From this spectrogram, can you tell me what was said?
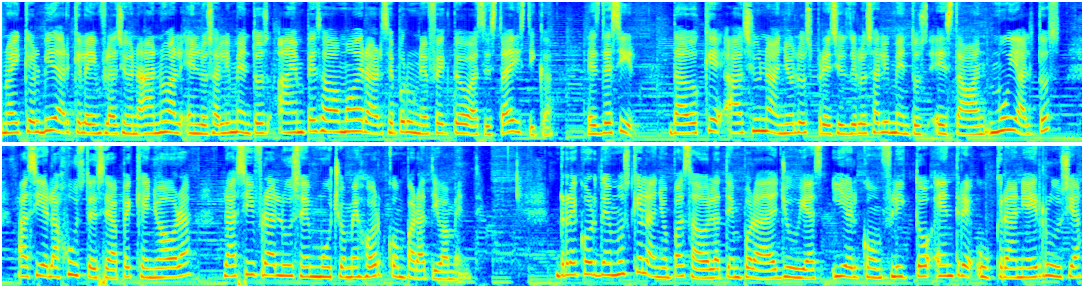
no hay que olvidar que la inflación anual en los alimentos ha empezado a moderarse por un efecto de base estadística, es decir, dado que hace un año los precios de los alimentos estaban muy altos, así el ajuste sea pequeño ahora, la cifra luce mucho mejor comparativamente. Recordemos que el año pasado la temporada de lluvias y el conflicto entre Ucrania y Rusia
